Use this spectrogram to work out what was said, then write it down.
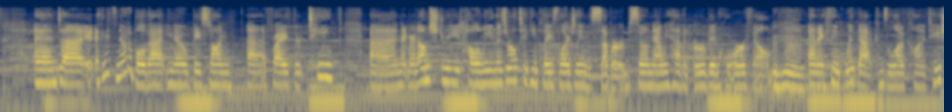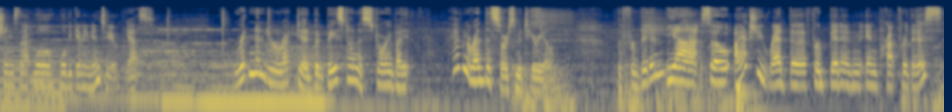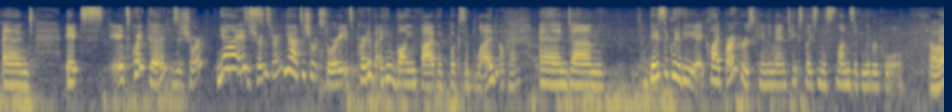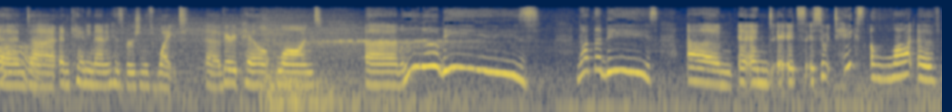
And uh, it, I think it's notable that, you know, based on uh, Friday 13th, uh, Nightmare on Elm Street, Halloween, those are all taking place largely in the suburbs. So now we have an urban horror film. And I think with that comes a lot of connotations that we'll, we'll be getting into. Yes. Written and directed, but based on a story by. I haven't read the source material. The Forbidden? Yeah, so I actually read the Forbidden in prep for this, and it's it's quite good. Is it short? Yeah, it's, a short story? Yeah, it's a short story. It's part of I think volume five of Books of Blood. Okay. and um, basically the Clive Barker's Candyman takes place in the slums of Liverpool. Oh. And uh, and Candyman in his version is white, uh, very pale, blonde. Um, ooh no bees, not the bees. Um, and it's so it takes a lot of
